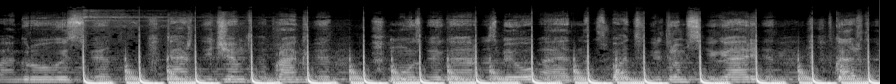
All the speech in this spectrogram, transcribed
Багровый свет, каждый чем-то прогрет. Музыка разбивает нас под фильтром сигарет. В каждом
